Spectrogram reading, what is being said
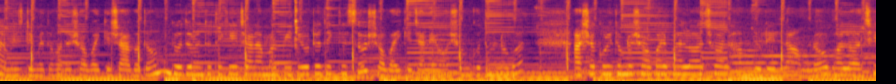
লামিস ডিমে তোমাদের সবাইকে স্বাগতম। দূর দূরান্ত থেকে যারা আমার ভিডিওটা দেখতেছো, সবাইকে জানাই অসংখ্য ধন্যবাদ। আশা করি তোমরা সবাই ভালো আছো। আলহামদুলিল্লাহ আমরাও ভালো আছি।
